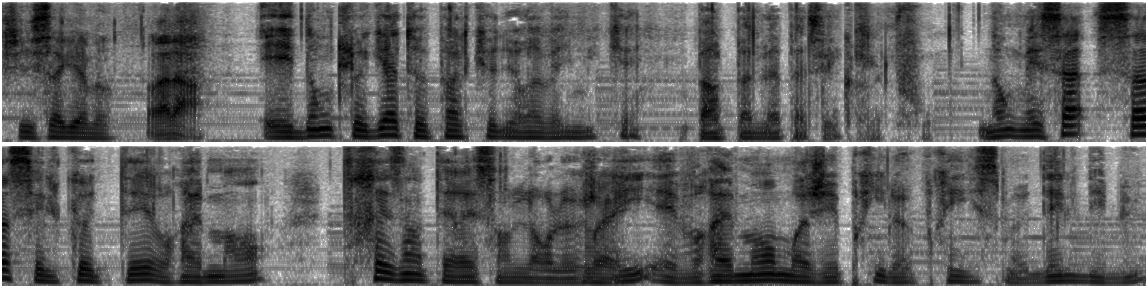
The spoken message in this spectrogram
Chez sa gamin. Voilà. Et donc le gars te parle que du réveil Mickey, il parle pas de la Patek. fou. Donc mais ça, ça c'est le côté vraiment très intéressant de l'horlogerie. Et vraiment, moi j'ai pris le prisme dès le début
